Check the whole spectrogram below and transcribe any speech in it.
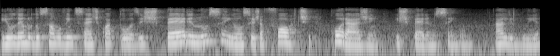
E eu lembro do Salmo 27, 14: Espere no Senhor, seja forte, coragem, espere no Senhor. Aleluia.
